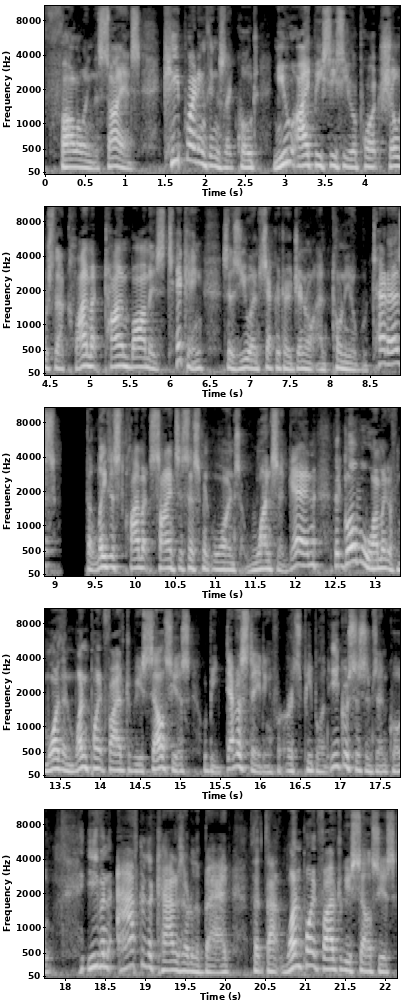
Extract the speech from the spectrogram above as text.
following the science keep writing things like, quote, new IPCC report shows that climate time bomb is ticking, says UN Secretary General Antonio Guterres. The latest climate science assessment warns once again that global warming of more than 1.5 degrees Celsius would be devastating for Earth's people and ecosystems, end quote, even after the cat is out of the bag that that 1.5 degrees Celsius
